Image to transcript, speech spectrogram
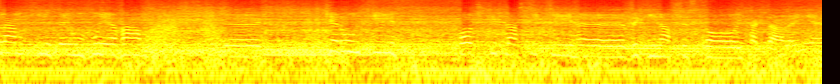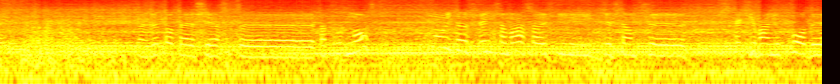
klamki, zdejmuje Wam yy, kierunki, boczki, plastiki, yy, wygina wszystko i tak dalej, nie? Także to też jest yy, ta trudność. No i też większa masa, jeśli gdzieś tam przy skakiwaniu kłody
